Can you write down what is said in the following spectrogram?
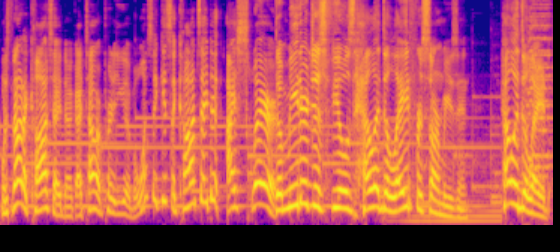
When it's not a contact dunk, I time it pretty good. But once it gets a contact dunk, I swear, the meter just feels hella delayed for some reason. Hella delayed.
